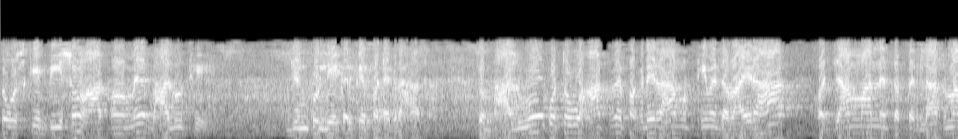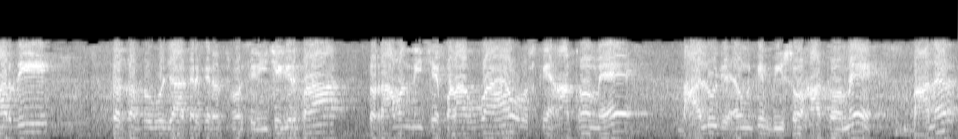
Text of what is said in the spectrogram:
तो उसके बीसों हाथों में भालू थे, जिनको लेकर के पटक रहा था। तो भालुओं को तो वो हाथ में पकड़े रहा, मुट्ठी में दबाए रहा, और जाममान ने तब तक लात मार दी। तो तब वो जाकर के रथ पर से नीचे गिर पड़ा। तो रावण नीचे पड़ा हुआ है और उसके हाथों में भालू जो है, उनके बीसों हाथों में बानर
